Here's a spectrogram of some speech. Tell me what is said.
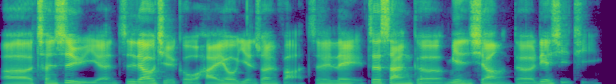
呃，程式语言、资料结构，还有演算法这一类这三个面向的练习题。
